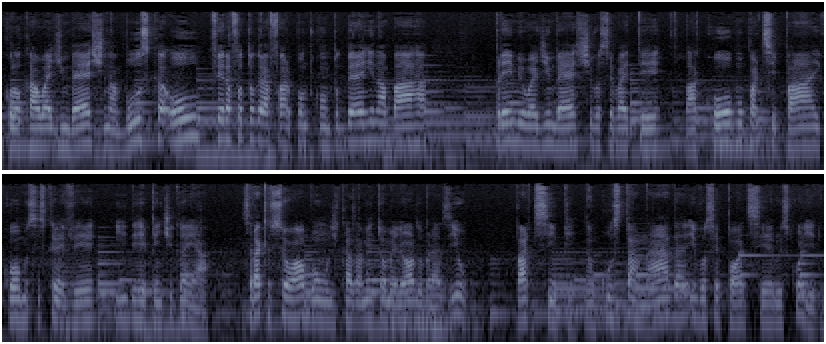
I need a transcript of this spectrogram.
colocar o Edinbest na busca ou feirafotografar.com.br na barra Prêmio Edinbest você vai ter lá como participar e como se inscrever e de repente ganhar. Será que o seu álbum de casamento é o melhor do Brasil? Participe, não custa nada e você pode ser o escolhido.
